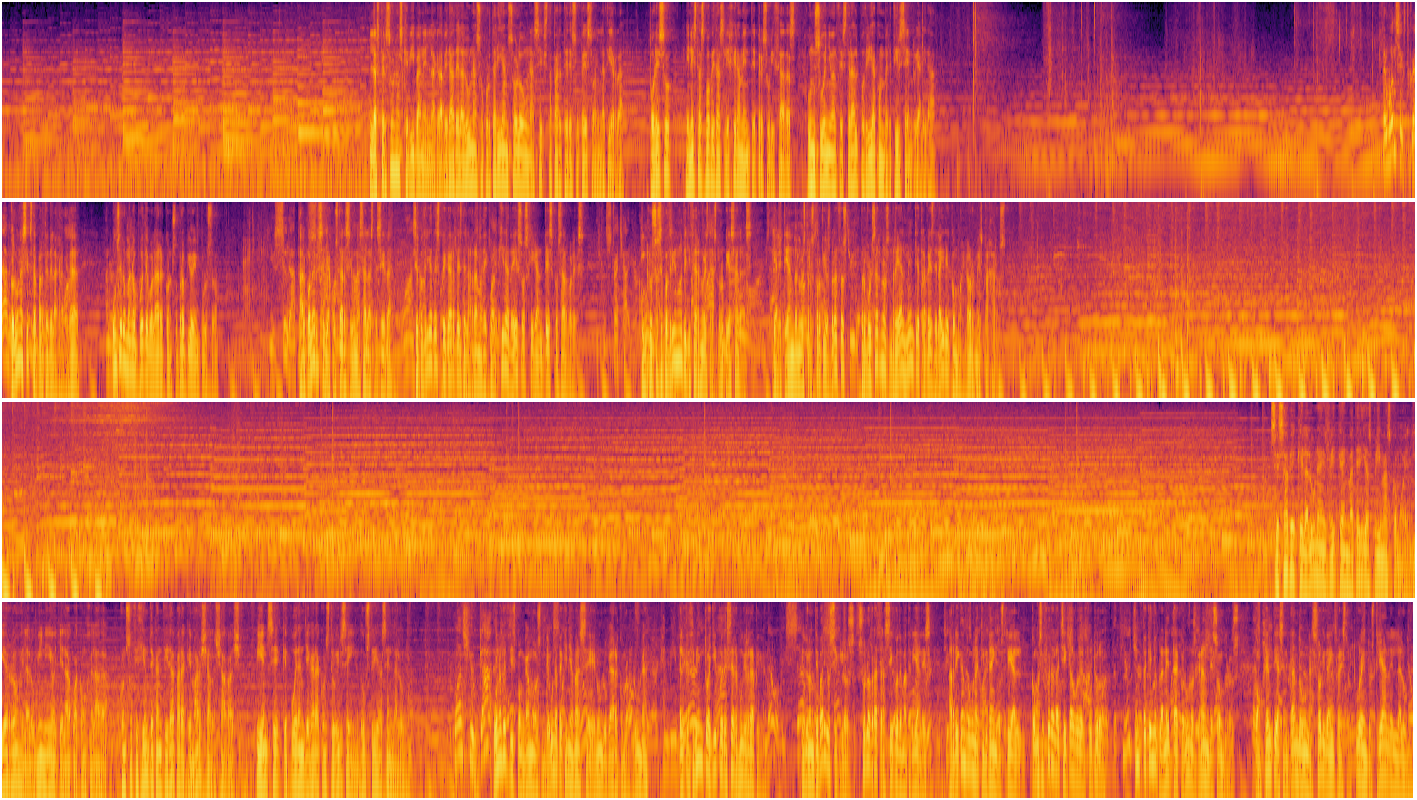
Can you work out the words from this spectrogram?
Las personas que vivan en la gravedad de la Luna soportarían solo una sexta parte de su peso en la Tierra. Por eso, en estas bóvedas ligeramente presurizadas, un sueño ancestral podría convertirse en realidad. Con una sexta parte de la gravedad, un ser humano puede volar con su propio impulso. Al ponerse y ajustarse unas alas de seda, se podría despegar desde la rama de cualquiera de esos gigantescos árboles. Incluso se podrían utilizar nuestras propias alas y aleteando nuestros propios brazos, propulsarnos realmente a través del aire como enormes pájaros. Se sabe que la Luna es rica en materias primas como el hierro, el aluminio y el agua congelada, con suficiente cantidad para que Marshall Savage piense que puedan llegar a construirse industrias en la Luna. Una vez dispongamos de una pequeña base en un lugar como la Luna, el crecimiento allí puede ser muy rápido. Y durante varios siglos solo habrá trasiego de materiales, arriesgando una actividad industrial como si fuera la Chicago del futuro. Un pequeño planeta con unos grandes hombros, con gente asentando una sólida infraestructura industrial en la Luna.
